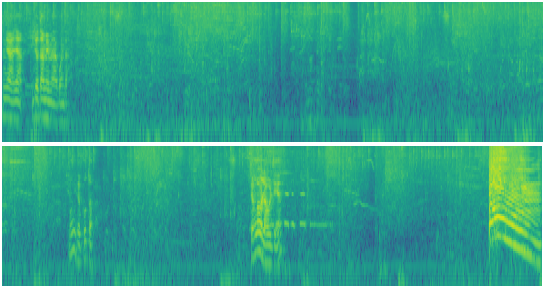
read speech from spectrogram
Ya, ya. Yo también me da cuenta. Uy, qué puto. Tengo la ulti, ¿eh? ¡Pum!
